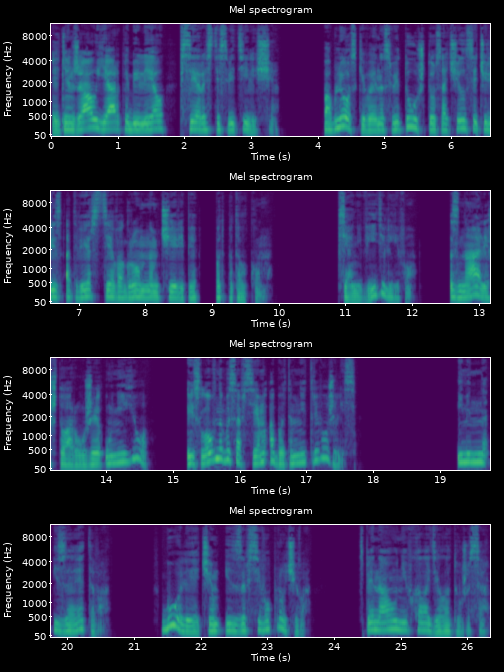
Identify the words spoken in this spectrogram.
и кинжал ярко белел в серости святилища, поблескивая на свету, что сочился через отверстие в огромном черепе под потолком. Все они видели его, знали, что оружие у нее, и словно бы совсем об этом не тревожились. Именно из-за этого, более чем из-за всего прочего, спина у них холодела от ужаса.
